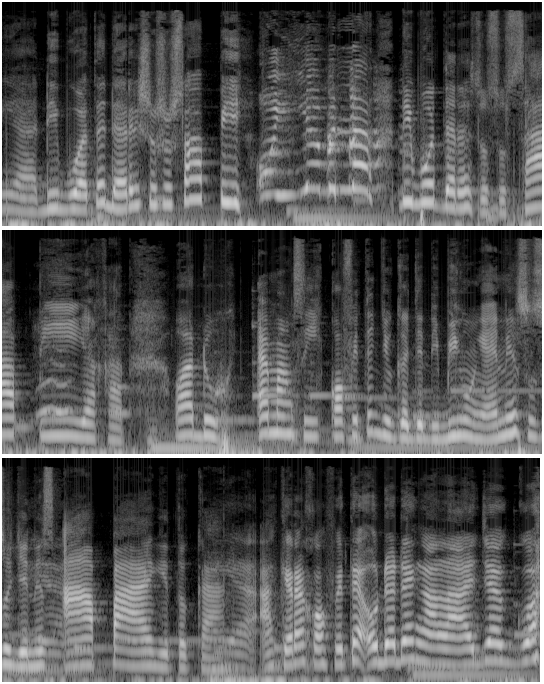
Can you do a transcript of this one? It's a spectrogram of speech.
Iya dibuatnya dari susu sapi. Oh iya benar. Dibuat dari susu sapi ya kan? Waduh emang sih covidnya juga jadi bingung ya ini susu jenis yeah. apa gitu kan? Iya akhirnya covidnya udah deh ngalah aja gue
